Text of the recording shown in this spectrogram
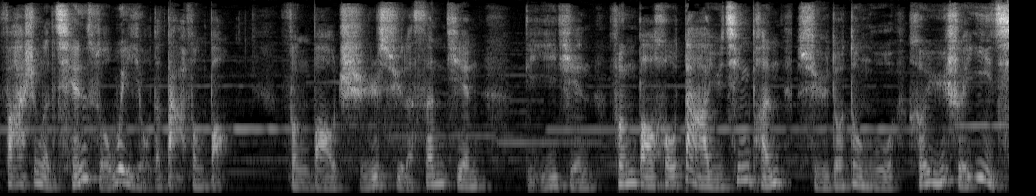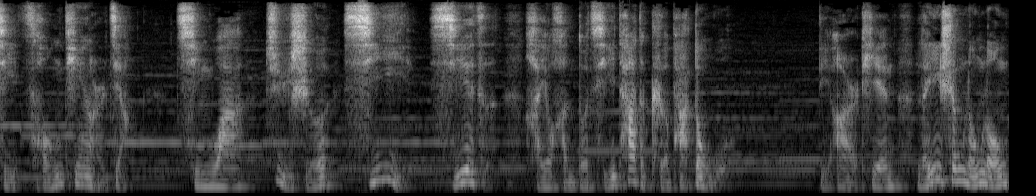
发生了前所未有的大风暴，风暴持续了三天。第一天，风暴后大雨倾盆，许多动物和雨水一起从天而降。”青蛙、巨蛇、蜥蜴、蝎子，还有很多其他的可怕动物。第二天，雷声隆隆，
